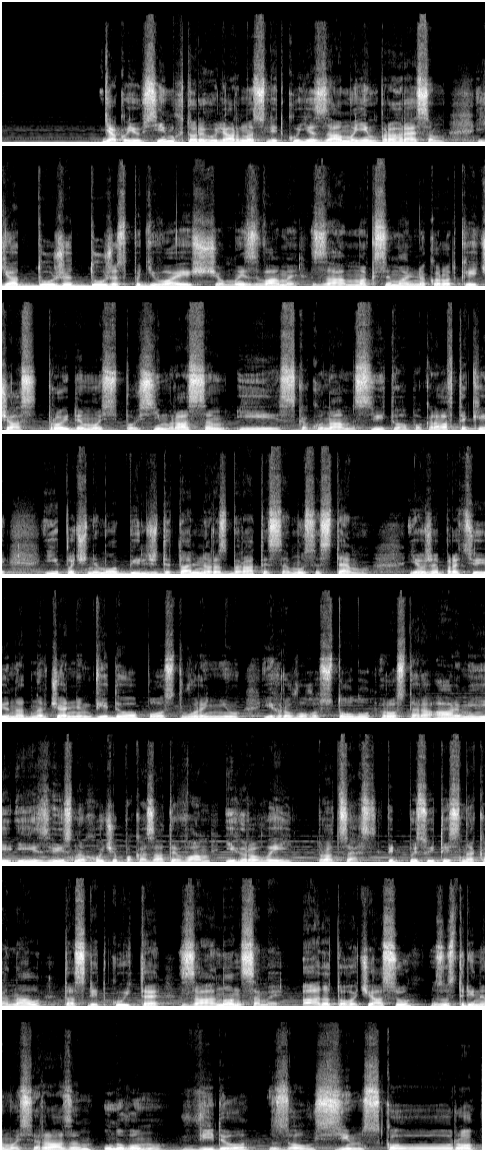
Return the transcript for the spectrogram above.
Дякую всім, хто регулярно слідкує за моїм прогресом. Я дуже дуже сподіваюся, що ми з вами за максимально короткий час пройдемось по всім расам і скакунам світу апокрафтики і почнемо більш детально розбирати саму систему. Я вже працюю над навчальним відео по створенню ігрового столу, ростера армії, і, звісно, хочу показати вам ігровий процес. Підписуйтесь на канал та слідкуйте за анонсами. А до того часу зустрінемось разом у новому відео зовсім скоро.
